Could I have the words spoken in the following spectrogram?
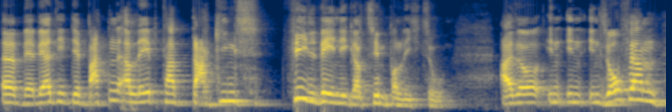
äh, wer, wer die Debatten erlebt hat, da ging's viel weniger zimperlich zu. Also in, in, insofern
